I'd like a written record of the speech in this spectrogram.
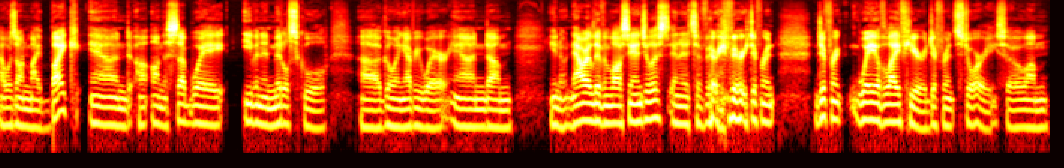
I was on my bike and uh, on the subway, even in middle school, uh, going everywhere. And um, you know, now I live in Los Angeles, and it's a very, very different, different way of life here, a different story. So. Um,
